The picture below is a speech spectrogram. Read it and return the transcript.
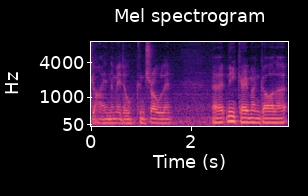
guy in the middle controlling. Uh, Nico Mangala,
